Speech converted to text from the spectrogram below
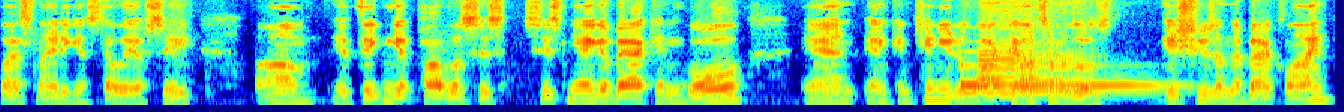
last night against LAFC. Um, if they can get Pablo Cis- Sisniega back in goal and and continue to lock down some of those issues on the back line,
